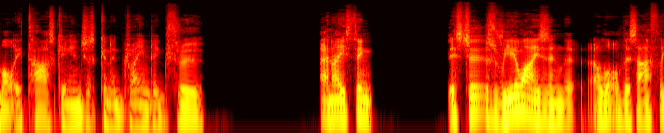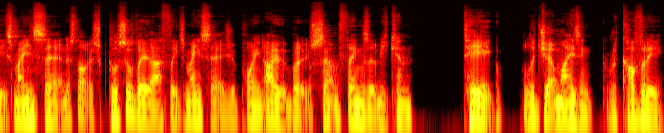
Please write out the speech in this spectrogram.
multitasking and just kind of grinding through. And I think it's just realizing that a lot of this athlete's mindset, and it's not exclusively the athlete's mindset, as you point out, but certain things that we can take, legitimizing recovery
